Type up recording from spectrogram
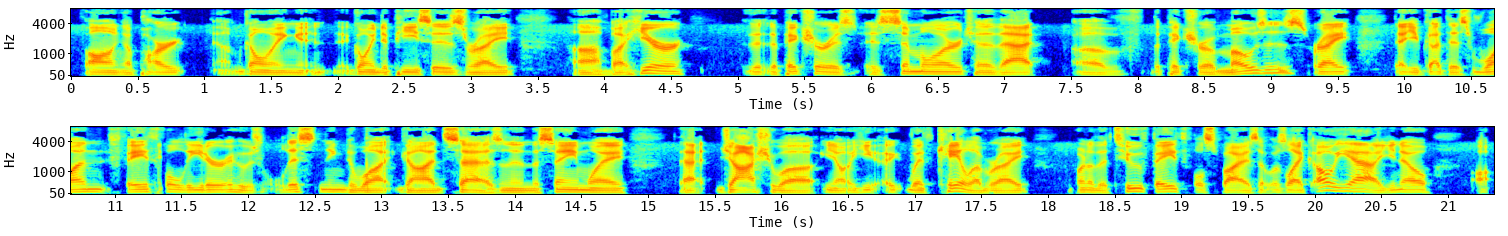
falling apart, um, going going to pieces, right? Uh, but here, the, the picture is is similar to that of the picture of Moses, right? That you've got this one faithful leader who's listening to what God says, and in the same way that Joshua, you know, he uh, with Caleb, right? one of the two faithful spies that was like, "Oh yeah, you know,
